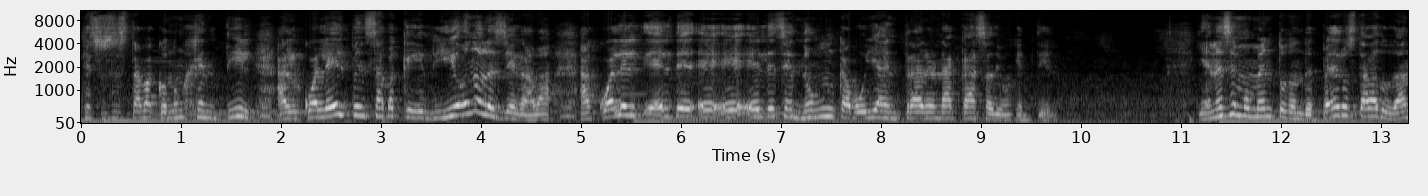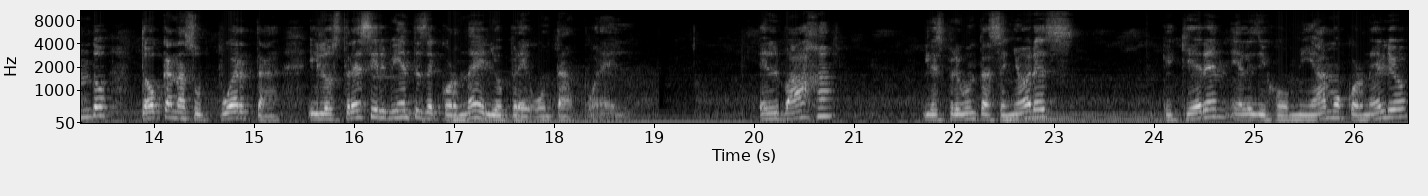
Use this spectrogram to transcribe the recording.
Jesús estaba con un gentil al cual él pensaba que Dios no les llegaba, a cual él, eh, eh, él, decía, nunca voy a entrar en una casa de un gentil. Y en ese momento donde Pedro estaba dudando, tocan a su puerta y los tres sirvientes de Cornelio preguntan por él. Él baja y les pregunta, señores, ¿qué quieren? Y él les dijo, mi amo Cornelio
